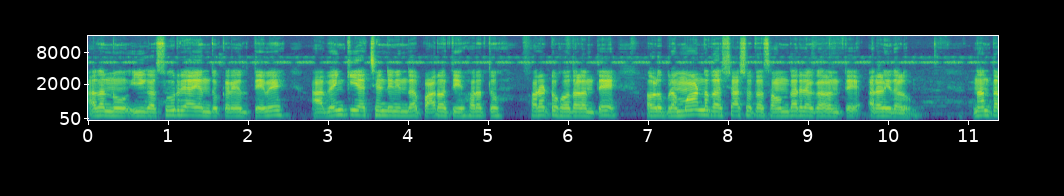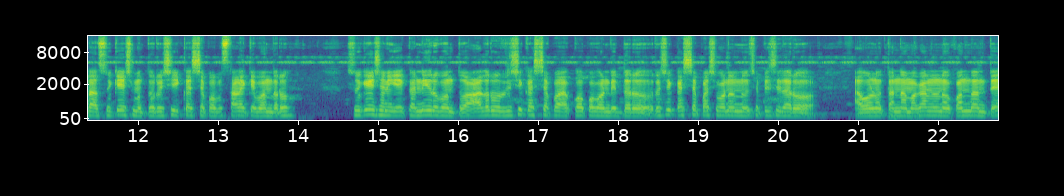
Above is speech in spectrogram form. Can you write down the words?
ಅದನ್ನು ಈಗ ಸೂರ್ಯ ಎಂದು ಕರೆಯುತ್ತೇವೆ. ಆ ಬೆಂಕಿಯ ಚೆಂಡಿನಿಂದ ಪಾರ್ವತಿ ಹೊರತು, ಹೊರಟು ಹೋದಳಂತೆ ಅವಳು ಬ್ರಹ್ಮಾಂಡದ ಶಾಶ್ವತ ಸೌಂದರ್ಯಗಳಂತೆ ಅರಳಿದಳು. ನಂತರ ಸುಕೇಶ್ ಮತ್ತು ಋಷಿ ಕಶ್ಯಪ ಸ್ಥಳಕ್ಕೆ ಬಂದರು. ಸುಕೇಶನಿಗೆ ಕಣ್ಣೀರು ಬಂತು. ಆದರೂ ಋಷಿ ಕಶ್ಯಪ ಕೋಪಗೊಂಡಿದ್ದರು. ಋಷಿ ಕಶ್ಯಪ ಶಿವನನ್ನು ಶಪಿಸಿದರು. ಅವನು ತನ್ನ ಮಗನನ್ನು ಕೊಂದಂತೆ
